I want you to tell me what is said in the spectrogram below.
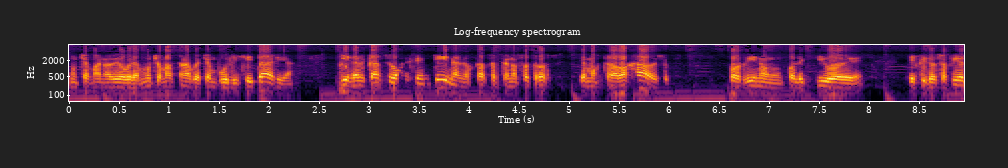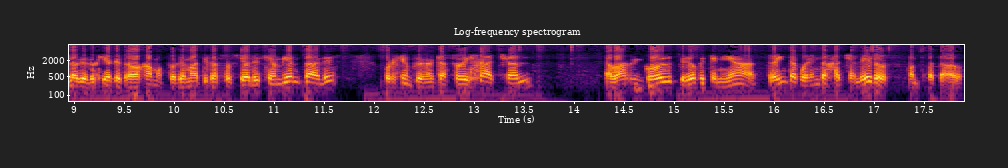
mucha mano de obra, mucho más una cuestión publicitaria. Y en el caso de Argentina, en los casos que nosotros hemos trabajado, yo coordino un colectivo de, filosofía de la biología que trabajamos problemáticas sociales y ambientales, por ejemplo, en el caso de Hachal, la Barricol creo que tenía 30, 40 hachaleros contratados.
